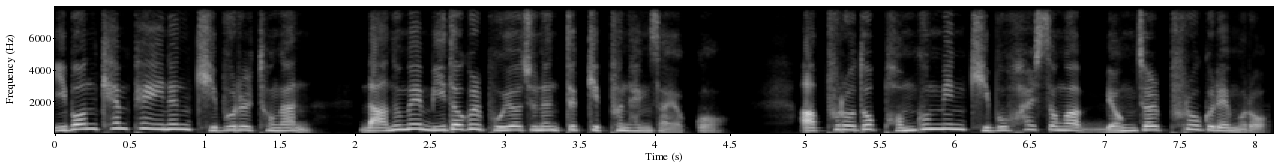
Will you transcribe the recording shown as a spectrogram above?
이번 캠페인은 기부를 통한 나눔의 미덕을 보여주는 뜻깊은 행사였고 앞으로도 범국민 기부 활성화 명절 프로그램으로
